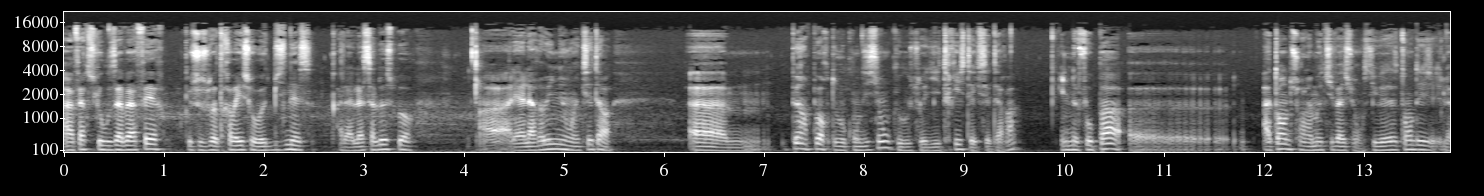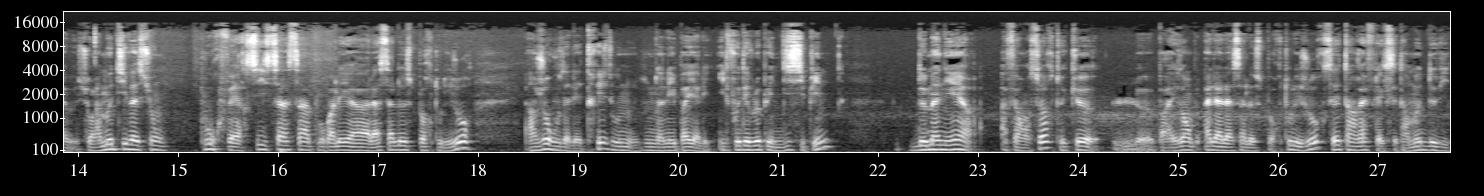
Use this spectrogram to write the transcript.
à faire ce que vous avez à faire, que ce soit travailler sur votre business, aller à la salle de sport, aller à la réunion, etc. Euh, peu importe vos conditions, que vous soyez triste, etc il ne faut pas euh, attendre sur la motivation. Si vous attendez sur la motivation pour faire ci, ça, ça, pour aller à la salle de sport tous les jours, un jour vous allez être triste, vous, n'allez pas y aller. Il faut développer une discipline de manière à faire en sorte que, par exemple, aller à la salle de sport tous les jours, c'est un réflexe, c'est un mode de vie.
